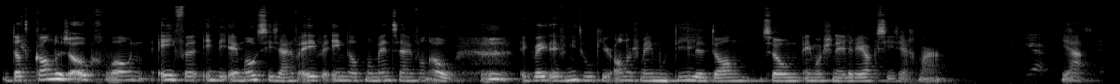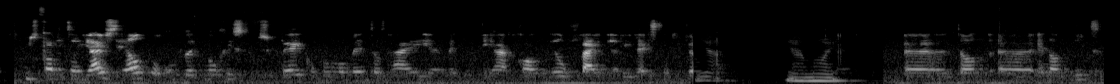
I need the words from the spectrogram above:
Dat kan dus ook gewoon even in die emotie zijn of even in dat moment zijn van... oh, ik weet even niet hoe ik hier anders mee moet dealen dan zo'n emotionele reactie, zeg maar. Ja, Ja. En soms kan het dan juist helpen om het nog eens te bespreken op een moment dat hij eh, met, ja, gewoon heel fijn en relaxed vel Ja, ja mooi. Eh, dan, eh, en dan niet,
